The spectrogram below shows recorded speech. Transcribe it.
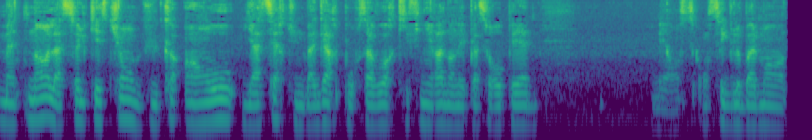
maintenant, la seule question, vu qu'en haut, il y a certes une bagarre pour savoir qui finira dans les places européennes, mais on, sait globalement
